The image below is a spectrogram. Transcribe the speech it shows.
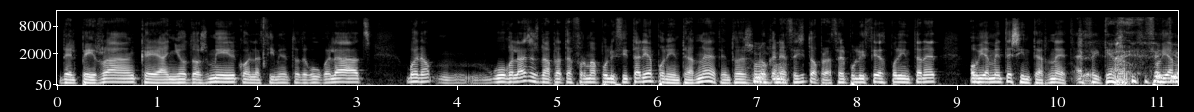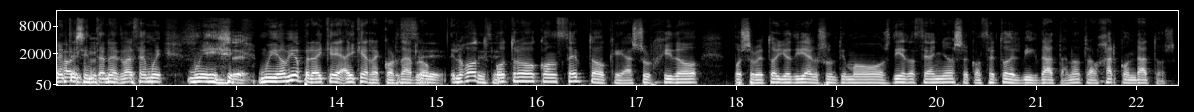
del PageRank, año 2000, con el nacimiento de Google Ads, bueno, mm, Google Ads es una plataforma publicitaria por Internet. Entonces, lo que necesito para hacer publicidad por Internet, obviamente es Internet. Efectivamente. Obviamente es Internet. Va a ser muy, muy, muy obvio, pero hay que, hay que recordarlo. y luego, otro concepto que ha surgido, pues sobre todo yo diría en los últimos 10, 12 años, el concepto del Big Data, ¿no? Trabajar con datos.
